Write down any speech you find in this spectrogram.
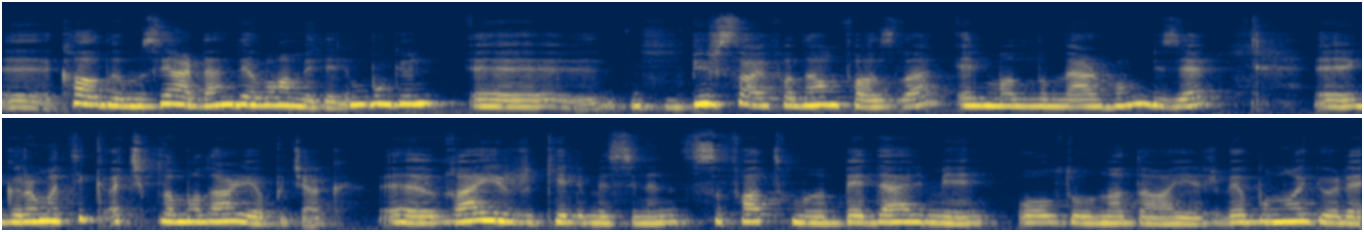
e, kaldığımız yerden devam edelim. Bugün e, bir sayfadan fazla Elmalı merhum bize gramatik açıklamalar yapacak. Gayr kelimesinin sıfat mı bedel mi olduğuna dair ve buna göre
